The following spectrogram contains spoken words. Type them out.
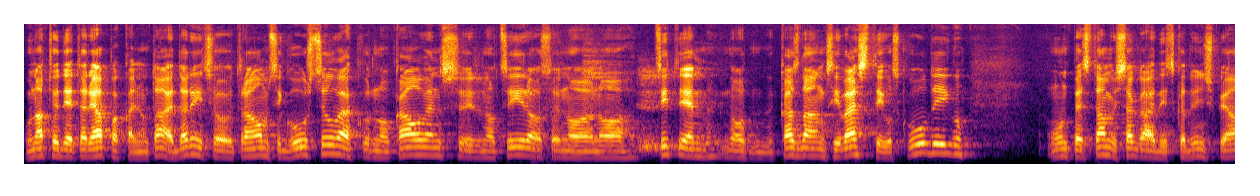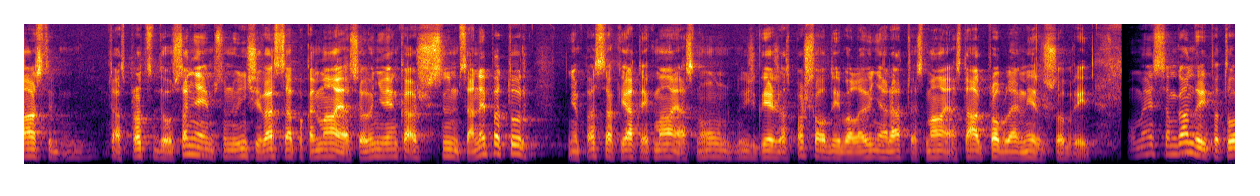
un atvediet arī atpakaļ. Un tā ir darīts, jo traumas ir gūšas cilvēki, kur no Kalvens, no Cīraus vai no, no citiem, no Kazdāngas ir vesti uz Kuldīgu, un pēc tam ir sagaidīts, kad viņš pie ārsta tās procedūras saņēmis, un viņš ir vests atpakaļ mājās, jo viņi vienkārši slimnīcā nepatur, Viņam pasaka, jātiek mājās. Nu, viņš griežas pašvaldībā, lai viņu arī atvest mājās. Tāda problēma ir šobrīd. Un mēs esam gandrīz par to,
